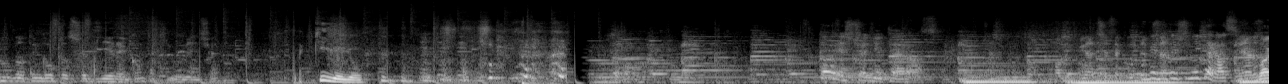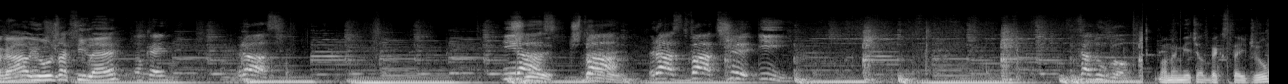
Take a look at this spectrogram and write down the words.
równo ten GoPro szedł z jej ręką, takie ujęcie. Kijuju. To jeszcze nie teraz. Powiedz mi na 3 sekundy Nie, to przed. jeszcze nie teraz. Uwaga, już za chwilę. Okej. Raz. I Trzy, raz, cztery. dwa. Raz, dwa, trzy i... Za długo. Mamy mieć od backstage'u.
